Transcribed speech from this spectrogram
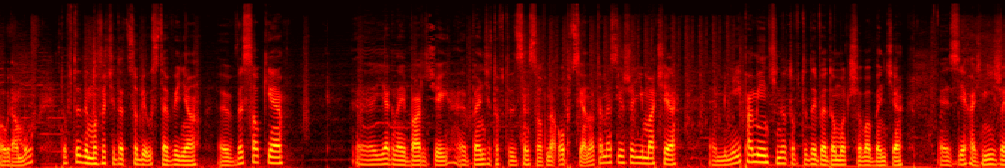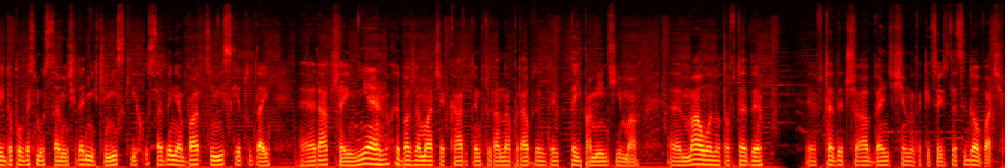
VRAMu, to wtedy możecie dać sobie ustawienia e, wysokie. E, Jak najbardziej e, będzie to wtedy sensowna opcja. Natomiast jeżeli macie e, mniej pamięci, no to wtedy wiadomo trzeba będzie zjechać niżej do powiedzmy ustawień średnich czy niskich. Ustawienia bardzo niskie tutaj raczej nie, no chyba że macie kartę, która naprawdę tej, tej pamięci ma mało, no to wtedy, wtedy trzeba będzie się na takie coś zdecydować.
